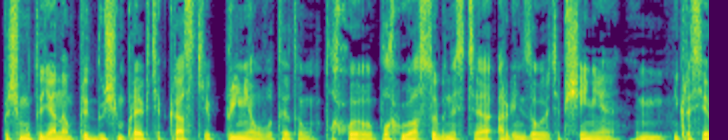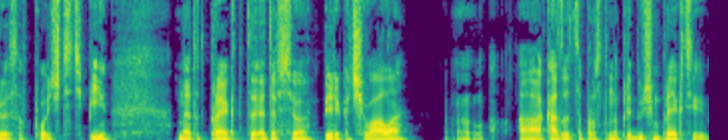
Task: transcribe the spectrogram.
Почему-то я на предыдущем проекте как принял вот эту плохую, плохую особенность э, организовывать общение микросервисов по HTTP. На этот проект это все перекочевало. Э, а оказывается, просто на предыдущем проекте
